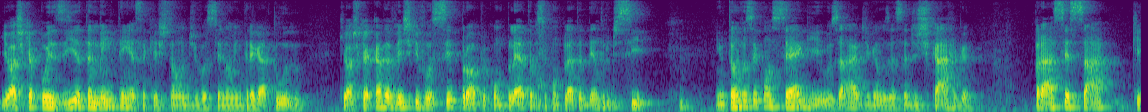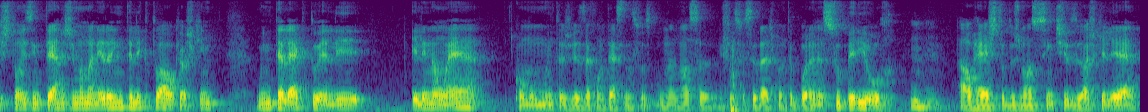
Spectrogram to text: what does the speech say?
E eu acho que a poesia também tem essa questão de você não entregar tudo, que eu acho que a cada vez que você próprio completa, você completa dentro de si. Então você consegue usar, digamos, essa descarga para acessar questões internas de uma maneira intelectual, que eu acho que o intelecto ele ele não é como muitas vezes acontece na, sua, na nossa enfim, sociedade contemporânea superior uhum. ao resto dos nossos sentidos. Eu acho que ele é,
